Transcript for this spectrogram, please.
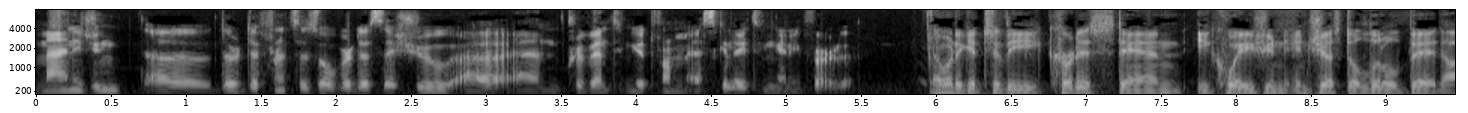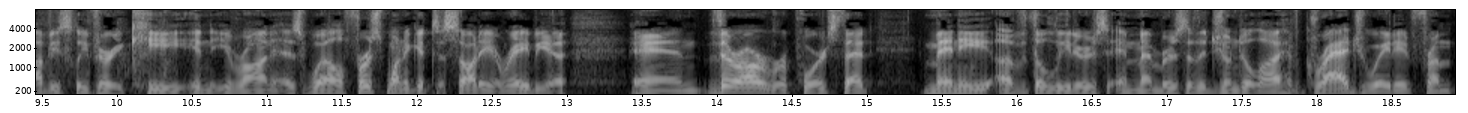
managing their differences over this issue and preventing it from escalating any further. I want to get to the Kurdistan equation in just a little bit, obviously very key in Iran as well. First, want to get to Saudi Arabia. And there are reports that many of the leaders and members of the Jundullah have graduated from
